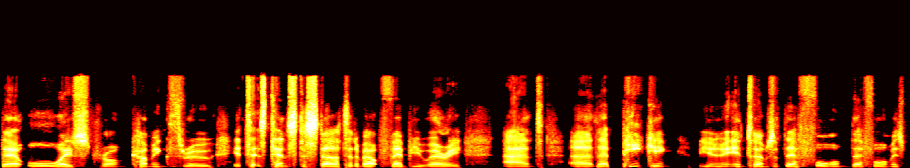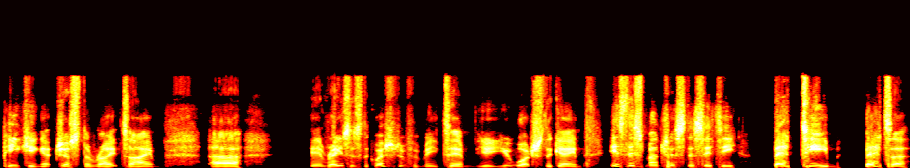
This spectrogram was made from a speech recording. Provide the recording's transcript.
They're always strong coming through. It t- tends to start at about February, and uh, they're peaking. You know, in terms of their form, their form is peaking at just the right time. Uh, it raises the question for me, Tim. You you watch the game. Is this Manchester City bet team better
